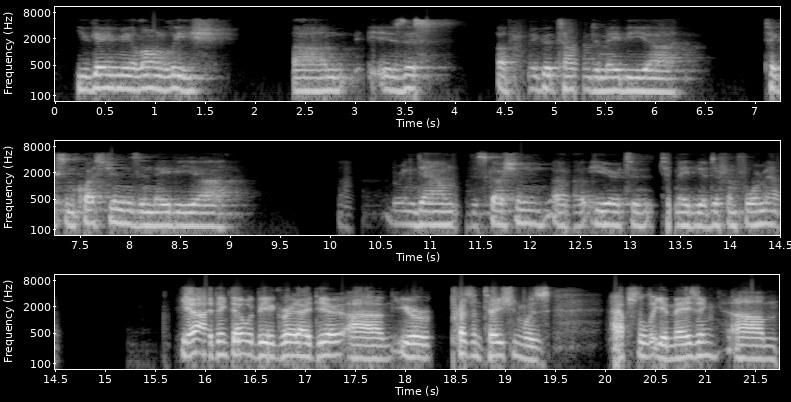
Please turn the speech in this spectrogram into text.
you gave me a long leash. Um, is this a pretty good time to maybe uh, take some questions and maybe uh, bring down discussion uh, here to, to maybe a different format? Yeah, I think that would be a great idea. Um, your presentation was absolutely amazing. Um,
